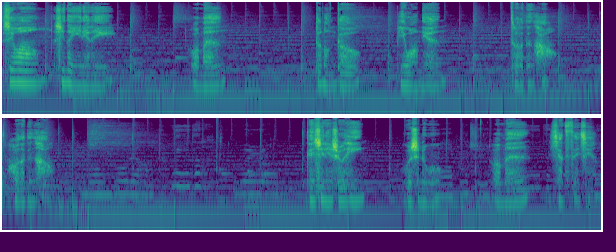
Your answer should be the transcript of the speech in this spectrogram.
希望新的一年里，我们都能够比往年做得更好，活得更好。感谢您收听，我是怒木，我们下次再见。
